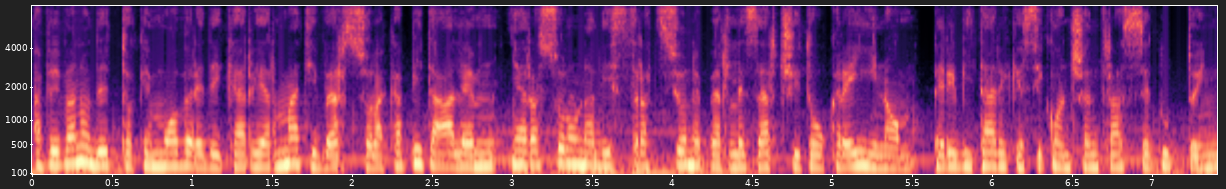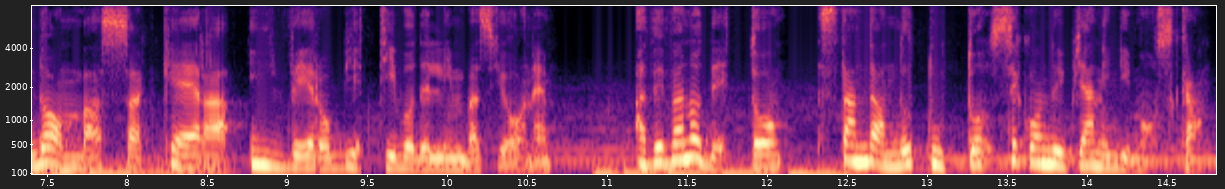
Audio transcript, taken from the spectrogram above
Avevano detto che muovere dei carri armati verso la capitale era solo una distrazione per l'esercito ucraino, per evitare che si concentrasse tutto in Donbass, che era il vero obiettivo dell'invasione. Avevano detto sta andando tutto secondo i piani di Mosca.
